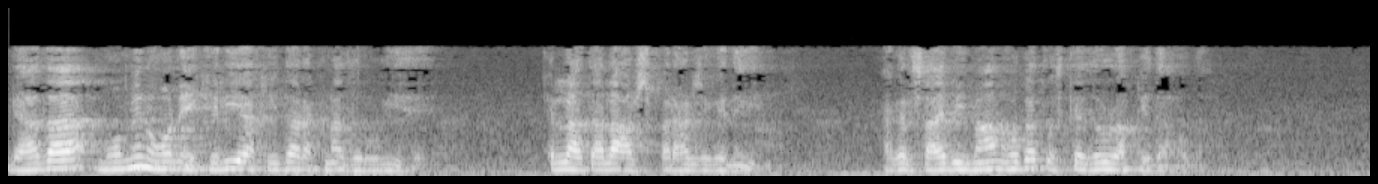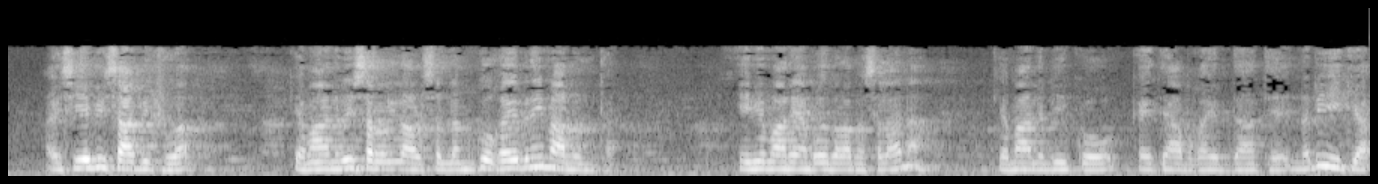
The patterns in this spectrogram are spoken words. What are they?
لہذا مومن ہونے کے لیے عقیدہ رکھنا ضروری ہے کہ اللہ تعالیٰ عرش پر ہر جگہ نہیں ہے۔ اگر صاحب ایمان ہوگا تو اس کا ضرور عقیدہ ہوگا۔ ایسے یہ بھی ثابت ہوا کہ ہمارے نبی صلی اللہ علیہ وسلم کو غیب نہیں معلوم تھا۔ یہ بھی ہمارے یہاں بہت بڑا مسئلہ ہے نا۔ کہ ہمارے نبی کو کہتے آپ غیب دات ہے نبی ہی کیا؟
